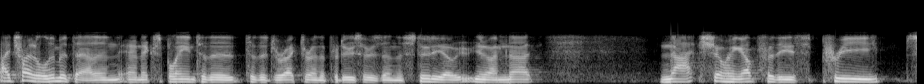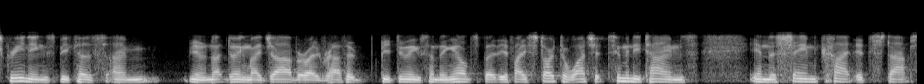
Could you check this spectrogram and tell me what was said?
i try to limit that and and explain to the to the director and the producers and the studio you know i'm not not showing up for these pre screenings because I'm you know not doing my job or I'd rather be doing something else. But if I start to watch it too many times in the same cut it stops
